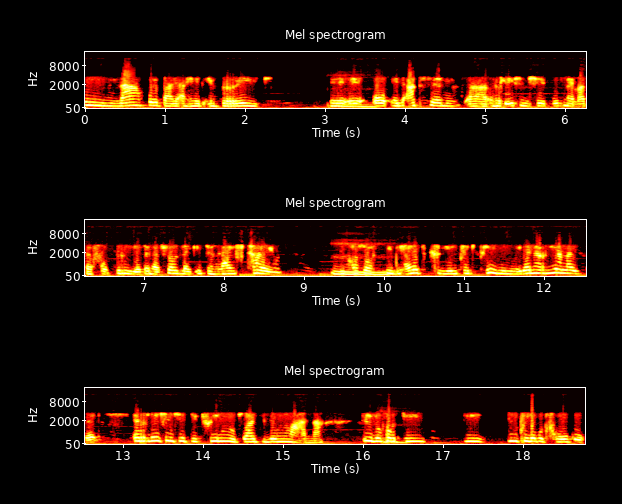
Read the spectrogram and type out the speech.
Nna whereby I had a break eh, or an absent uh, relationship with my mother for three years and I felt like it's a lifetime because of it had created pain in me. Then I realized that a relationship between motswadi le ngwana tse e le gore di di di utlwile botlhoko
